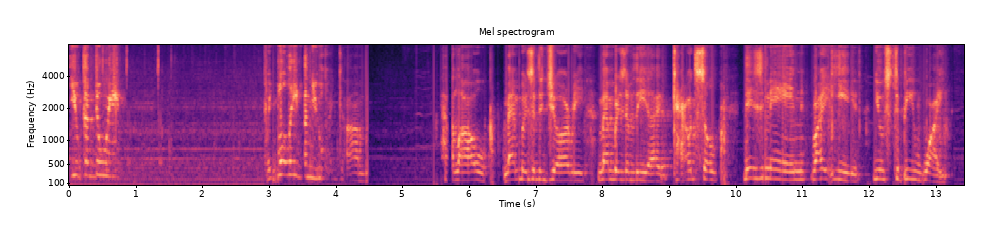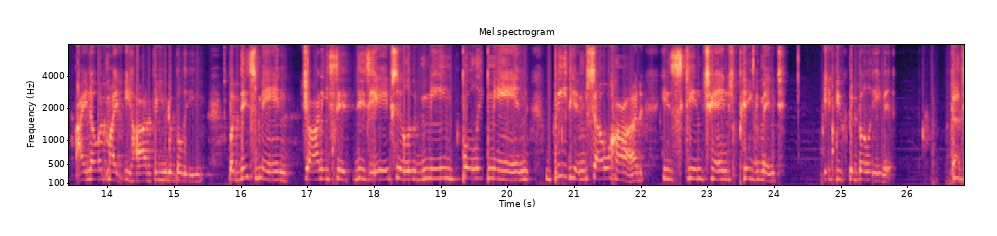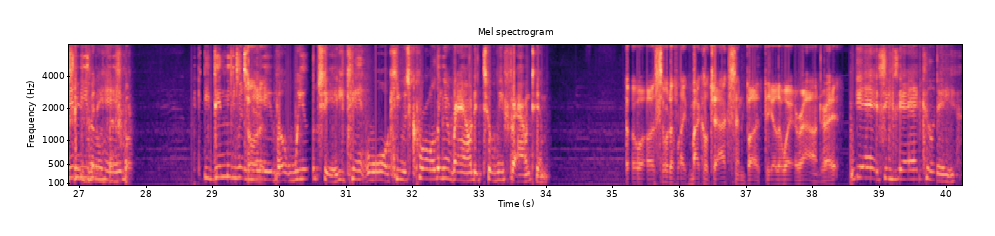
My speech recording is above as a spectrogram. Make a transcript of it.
You can do it! We believe in you! Um, hello, members of the jury, members of the uh, council. This man right here used to be white. I know it might be hard for you to believe, but this man, Johnny Sith, this absolute mean bully man, beat him so hard, his skin changed pigment, if you could believe it. He That didn't seems a even little have difficult. He didn't even Sort of. have a wheelchair. He can't walk. He was crawling around until we found him. So, uh, sort of like Michael Jackson, but the other way around, right? Yes, exactly.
